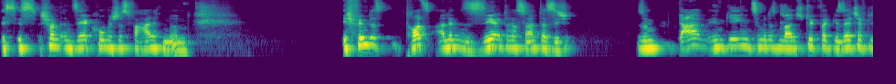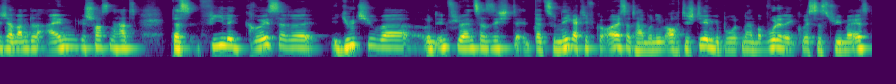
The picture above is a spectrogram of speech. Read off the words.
es ist schon ein sehr komisches Verhalten und ich finde es trotz allem sehr interessant, dass sich so da hingegen zumindest mal ein Stück weit gesellschaftlicher Wandel eingeschossen hat, dass viele größere YouTuber und Influencer sich dazu negativ geäußert haben und ihm auch die Stirn geboten haben, obwohl er der größte Streamer ist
